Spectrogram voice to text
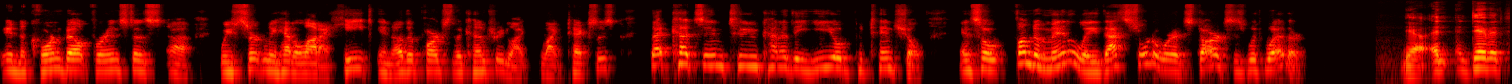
in the Corn Belt, for instance, uh, we've certainly had a lot of heat in other parts of the country, like like Texas. That cuts into kind of the yield potential. And so fundamentally, that's sort of where it starts is with weather. Yeah, and, and David,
